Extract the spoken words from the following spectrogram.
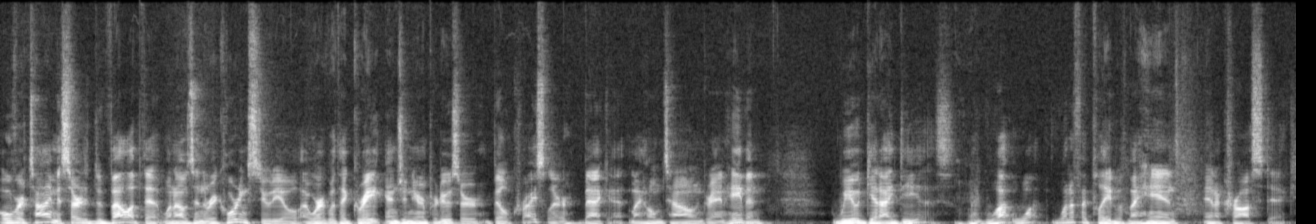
over time, it started to develop that when I was in the recording studio, I worked with a great engineer and producer, Bill Chrysler, back at my hometown in Grand Haven. We would get ideas Mm-hmm. like, what, what, what if I played with my hands and a cross stick?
